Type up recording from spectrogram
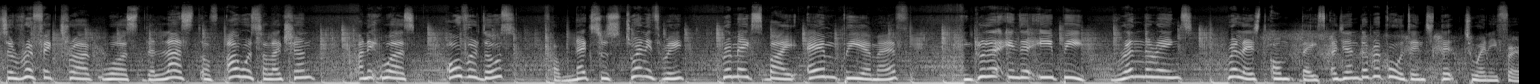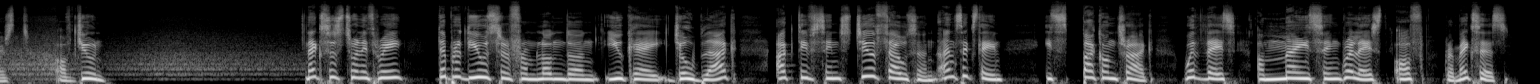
terrific track was the last of our selection, and it was Overdose from Nexus 23, remixed by MPMF, included in the EP Renderings, released on Bass Agenda Recordings the 21st of June. Nexus 23, the producer from London, UK, Joe Black, active since 2016, is back on track with this amazing release of remixes.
